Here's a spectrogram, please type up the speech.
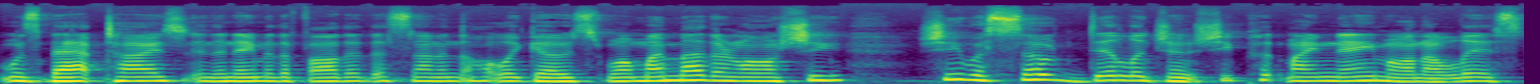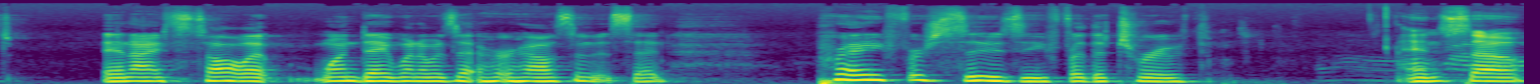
was baptized in the name of the Father, the Son, and the Holy Ghost. Well, my mother-in-law, she she was so diligent. She put my name on a list, and I saw it one day when I was at her house, and it said, "Pray for Susie for the truth." And so,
